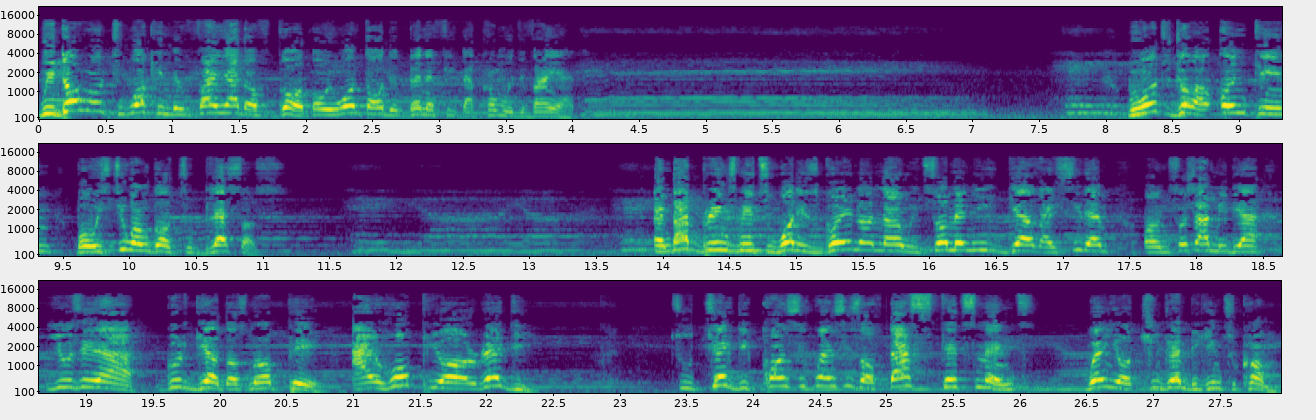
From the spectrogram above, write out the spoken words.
we don't want to work in the vineyard of God, but we want all the benefit that come with the vineyard. We want to do our own thing, but we still want God to bless us. And that brings me to what is going on now with so many girls. I see them on social media using a good girl does not pay. I hope you're ready to take the consequences of that statement when your children begin to come.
